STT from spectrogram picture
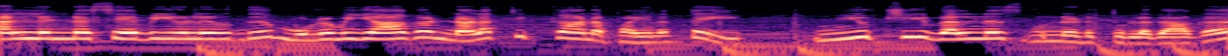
நல்லெண்ண சேவையிலிருந்து முழுமையாக நலத்திற்கான பயணத்தை நியூட்ரி வெல்னஸ் முன்னெடுத்துள்ளதாக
